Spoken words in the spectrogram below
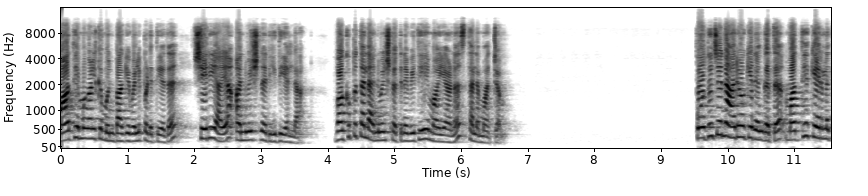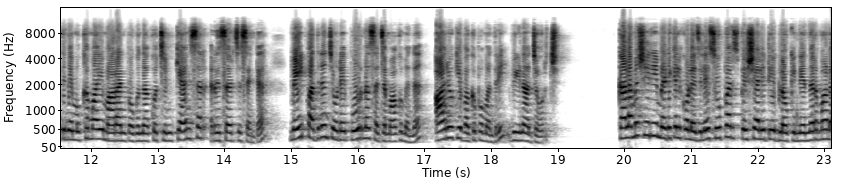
മാധ്യമങ്ങൾക്ക് മുൻപാകെ വെളിപ്പെടുത്തിയത് ശരിയായ അന്വേഷണ രീതിയല്ല. വകുപ്പ് തല അന്വേഷണത്തിന് വിധേയമായാണ് സ്ഥലമാറ്റം. പൊതുജനാരോഗ്യ രംഗത്ത് മധ്യ കേരളത്തിന്റെ മുഖമായി മാറാൻ പോകുന്ന Cochin cancer research centre May പതിനഞ്ചോടെ പൂർണ സജ്ജമാകുമെന്ന് ആരോഗ്യ വകുപ്പ് മന്ത്രി വീണ ജോർജ്. കളമശ്ശേരി മെഡിക്കൽ കോളേജിലെ സൂപ്പർ സ്പെഷ്യാലിറ്റി ബ്ലോക്കിന്റെ നിർമ്മാണ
